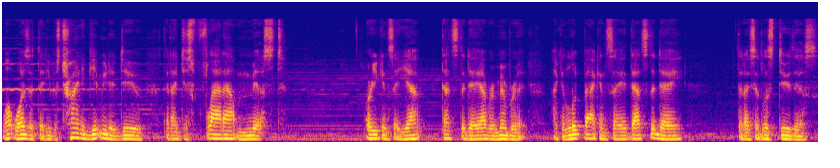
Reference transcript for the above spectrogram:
What was it that he was trying to get me to do that I just flat out missed? Or you can say, yeah, that's the day I remember it. I can look back and say, that's the day that I said, let's do this.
